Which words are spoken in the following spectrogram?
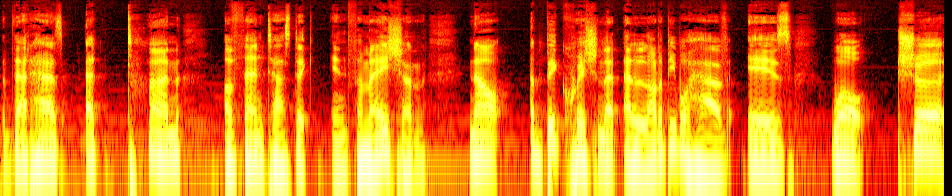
that has a ton of fantastic information. Now, a big question that a lot of people have is well, sure,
